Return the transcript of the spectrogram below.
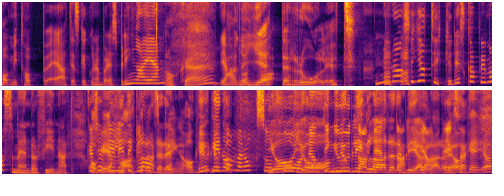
Har, mitt hopp är att jag ska kunna börja springa igen. Jag har är gått på- jätteroligt. Nej, alltså, jag tycker det skapar ju massor med endorfiner. Kanske Okej, jag blir jag lite gladare. Okej, du, okej, du kommer också Jo, få jo, någonting ut blir av gladare detta. blir jag Ja, gladare. ja,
